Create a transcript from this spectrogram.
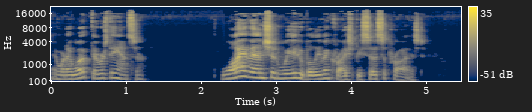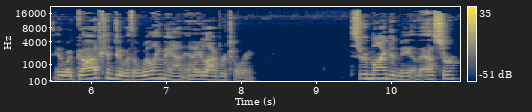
And when I woke, there was the answer. Why then should we who believe in Christ be so surprised at what God can do with a willing man in a laboratory? This reminded me of Esther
